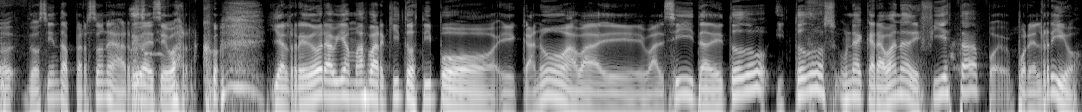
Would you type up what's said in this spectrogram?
do- 200 personas arriba de ese barco y alrededor había más barquitos tipo eh, canoas, ba- eh, balsita, de todo y todos una caravana de fiesta por, por el río.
